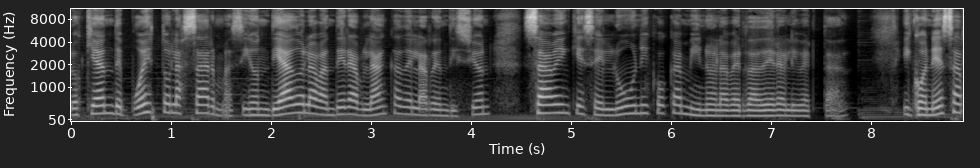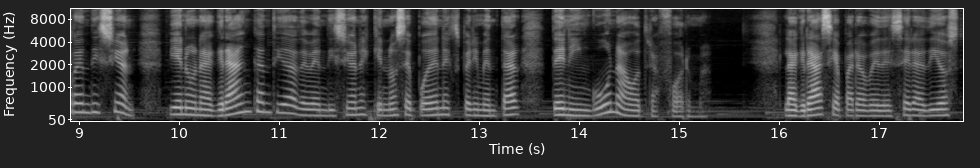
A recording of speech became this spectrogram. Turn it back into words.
los que han depuesto las armas y ondeado la bandera blanca de la rendición, saben que es el único camino a la verdadera libertad. Y con esa rendición viene una gran cantidad de bendiciones que no se pueden experimentar de ninguna otra forma la gracia para obedecer a Dios,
